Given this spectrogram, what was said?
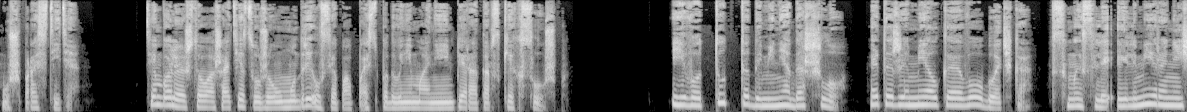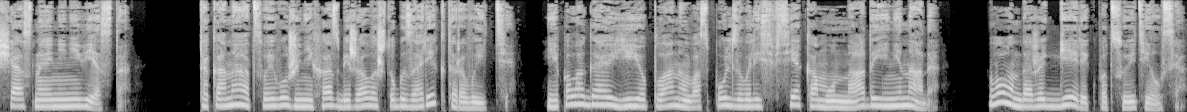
уж простите. Тем более, что ваш отец уже умудрился попасть под внимание императорских служб. И вот тут-то до меня дошло. Это же мелкое воблочко, в смысле Эльмира несчастная не невеста. Так она от своего жениха сбежала, чтобы за ректора выйти. И, полагаю, ее планом воспользовались все, кому надо и не надо. Вон даже Герик подсуетился.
